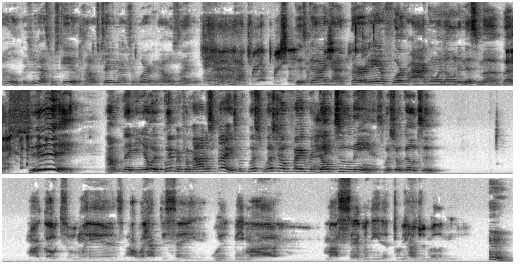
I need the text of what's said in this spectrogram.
dope. Cause you got some skills. I was checking out your work and I was like, Yeah, I, wow, pre- I appreciate this. Guy got third and fourth eye going on in this month. But shit, I'm thinking your equipment from outer space. What's what's your favorite Hey. go-to lens? What's your go-to? My go-to lens, I would have to say, would be my my seventy to three hundred millimeter. Mm.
